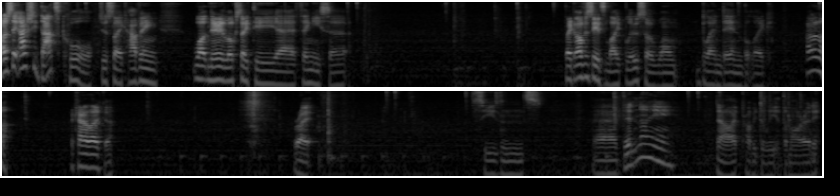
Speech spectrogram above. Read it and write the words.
Honestly, actually, that's cool. Just like having what nearly looks like the uh, thingy set. Like, obviously it's light blue, so it won't blend in, but like, I don't know. I kind of like it. Right. Seasons. Uh, didn't I? No, I probably deleted them already.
